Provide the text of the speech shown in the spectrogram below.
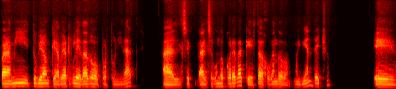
Para mí tuvieron que haberle dado oportunidad al, al segundo Coreda, que estaba jugando muy bien, de hecho. Eh,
